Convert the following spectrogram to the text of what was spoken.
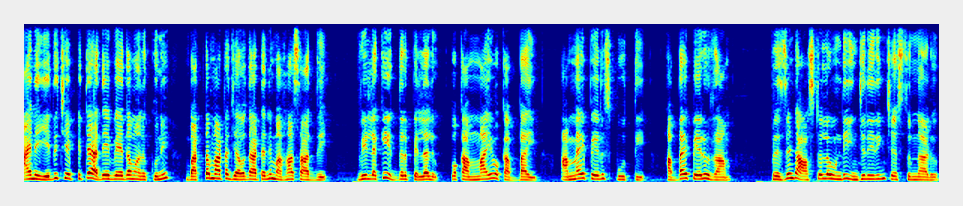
ఆయన ఏది చెప్పితే అదే వేదం అనుకుని భర్త మాట జవదాటని మహాసాధ్వి. వీళ్ళకి ఇద్దరు పిల్లలు ఒక అమ్మాయి ఒక అబ్బాయి. అమ్మాయి పేరు స్ఫూర్తి అబ్బాయి పేరు రామ్. ప్రెజెంట్ హాస్టల్లో ఉండి ఇంజనీరింగ్ చేస్తున్నాడు.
